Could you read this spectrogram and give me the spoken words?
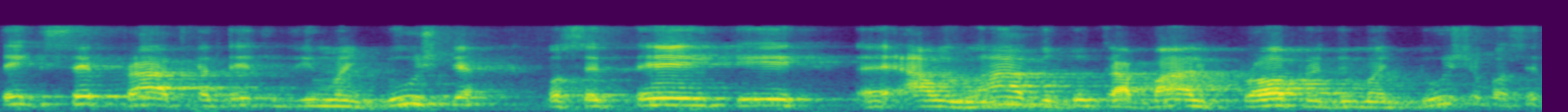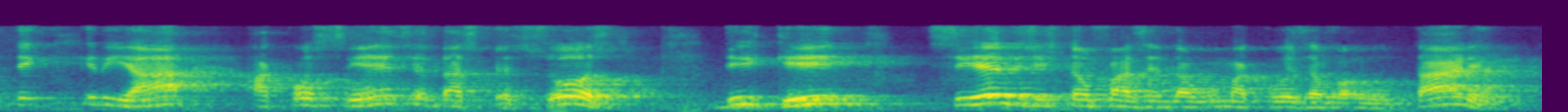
tem que ser prática dentro de uma indústria. Você tem que, é, ao lado do trabalho próprio de uma indústria, você tem que criar a consciência das pessoas de que se eles estão fazendo alguma coisa voluntária,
